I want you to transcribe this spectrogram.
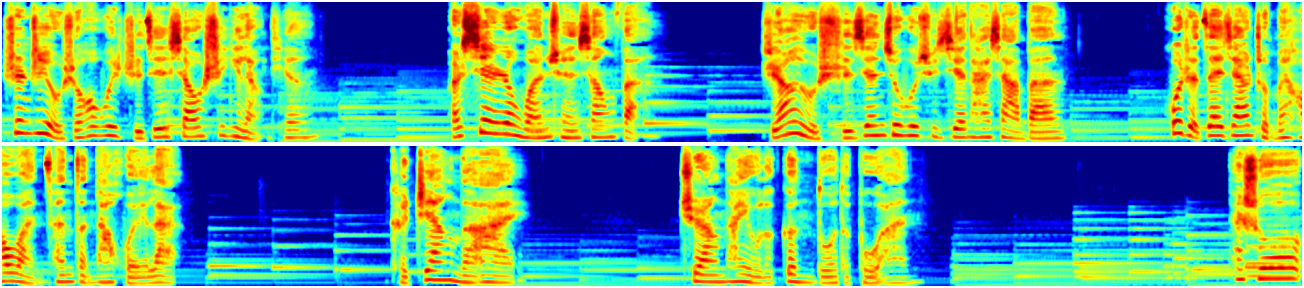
甚至有时候会直接消失一两天。而现任完全相反，只要有时间就会去接她下班，或者在家准备好晚餐等她回来。可这样的爱，却让她有了更多的不安。她说。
